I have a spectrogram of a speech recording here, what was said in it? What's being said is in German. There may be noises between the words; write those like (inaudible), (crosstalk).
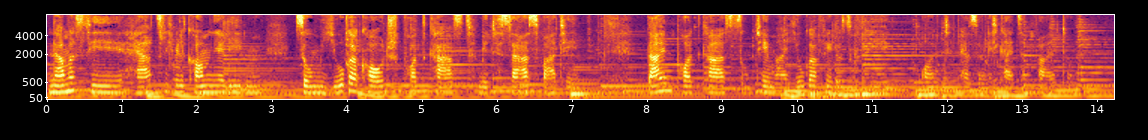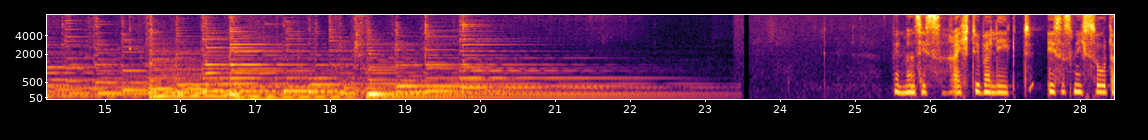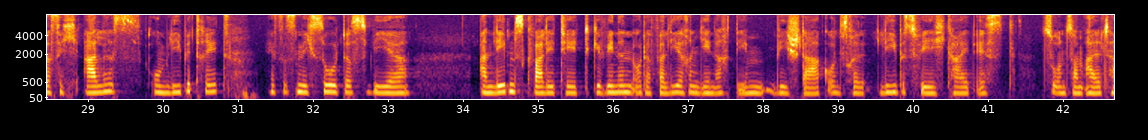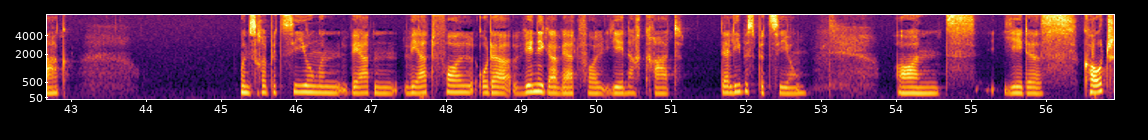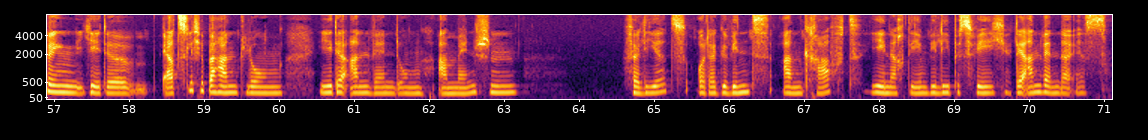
Namaste, herzlich willkommen, ihr Lieben, zum Yoga Coach Podcast mit Saraswati. Dein Podcast zum Thema Yoga Philosophie und Persönlichkeitsentfaltung. Wenn man sich recht überlegt, ist es nicht so, dass sich alles um Liebe dreht? Ist es nicht so, dass wir an Lebensqualität gewinnen oder verlieren, je nachdem, wie stark unsere Liebesfähigkeit ist zu unserem Alltag? Unsere Beziehungen werden wertvoll oder weniger wertvoll, je nach Grad der Liebesbeziehung. Und jedes Coaching, jede ärztliche Behandlung, jede Anwendung am Menschen verliert oder gewinnt an Kraft, je nachdem, wie liebesfähig der Anwender ist.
